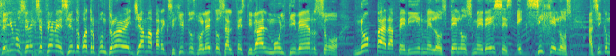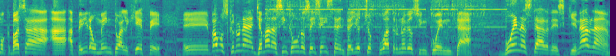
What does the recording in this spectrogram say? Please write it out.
Seguimos en XFM 104.9. Llama para exigir tus boletos al Festival Multiverso. No para pedírmelos, te los mereces. Exígelos. Así como que vas a, a- a pedir aumento al jefe. Eh, vamos con una llamada 5166-384950. Buenas tardes. ¿Quién habla?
